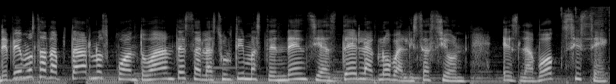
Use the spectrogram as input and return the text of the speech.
Debemos adaptarnos cuanto antes a las últimas tendencias de la globalización. Slavoj Zizek.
